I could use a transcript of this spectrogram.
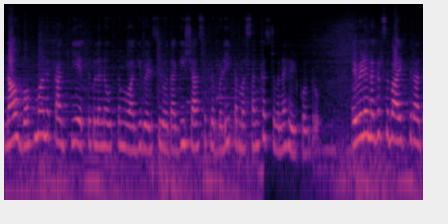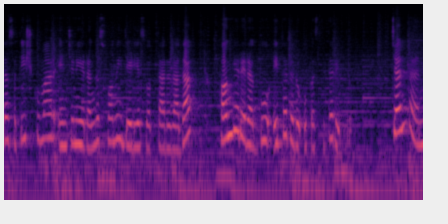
ನಾವು ಬಹುಮಾನಕ್ಕಾಗಿಯೇ ಎತ್ತುಗಳನ್ನು ಉತ್ತಮವಾಗಿ ಬೆಳೆಸಿರೋದಾಗಿ ಶಾಸಕರ ಬಳಿ ತಮ್ಮ ಸಂಕಷ್ಟವನ್ನು ಹೇಳಿಕೊಂಡ್ರು. ಈ ವೇಳೆ ನಗರಸಭಾ ಆಯುಕ್ತರಾದ ಸತೀಶ್ ಕುಮಾರ್, ಎಂಜಿನಿಯರ್ ರಂಗಸ್ವಾಮಿ, ಜೆಡಿಎಸ್ ವಕ್ತಾರರಾದ ಹೊಂಗೆರೆ ರಘು ಇತರರು ಉಪಸ್ಥಿತರಿದ್ದರು. Chandan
